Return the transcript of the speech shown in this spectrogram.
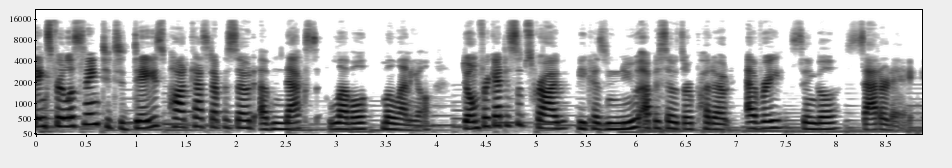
Thanks for listening to today's podcast episode of Next Level Millennial. Don't forget to subscribe because new episodes are put out every single Saturday.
